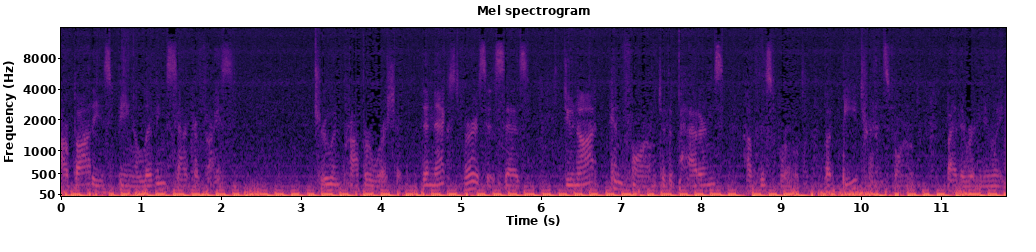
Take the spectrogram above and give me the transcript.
our bodies being a living sacrifice, true and proper worship. The next verse it says, Do not conform to the patterns of this world, but be transformed by the renewing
